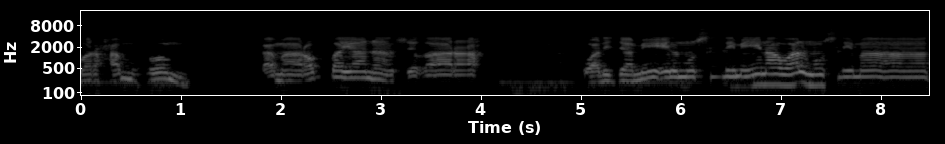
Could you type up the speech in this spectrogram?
وارحمهم كما ربيانا صغارا ولجميع المسلمين والمسلمات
